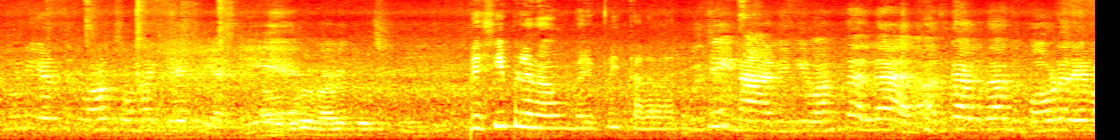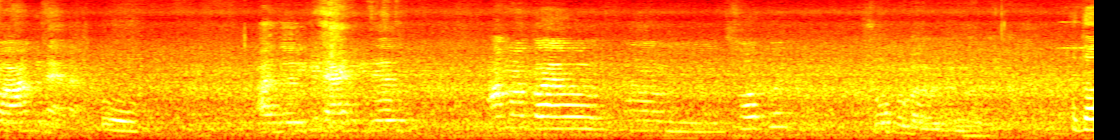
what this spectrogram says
துணி எடுத்துட்டு வான்னு சொன்னால் கேட்கலையா நீ? இந்த சீப்பில் நான் எப்படி தலை நான் இன்னைக்கு வந்தேன்ல. அதுக்காக தான் அந்த பவுடரே வாங்கினேன். ஓ. அது வரைக்கும் டேடி ஆமாப்பா சோப்பு. அதோ.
